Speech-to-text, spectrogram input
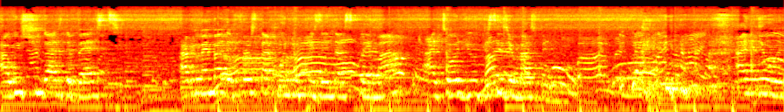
I wish you guys the best. I remember the first time when you present us Clément, I told you this is your husband. I knew it.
